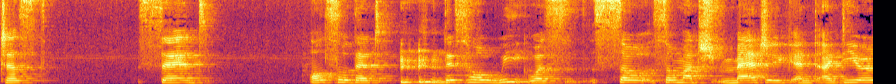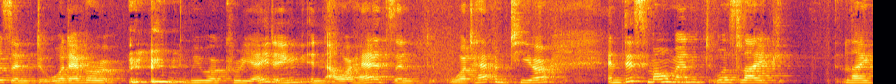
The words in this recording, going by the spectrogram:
just said also that this whole week was so so much magic and ideas and whatever we were creating in our heads and what happened here. And this moment was like like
